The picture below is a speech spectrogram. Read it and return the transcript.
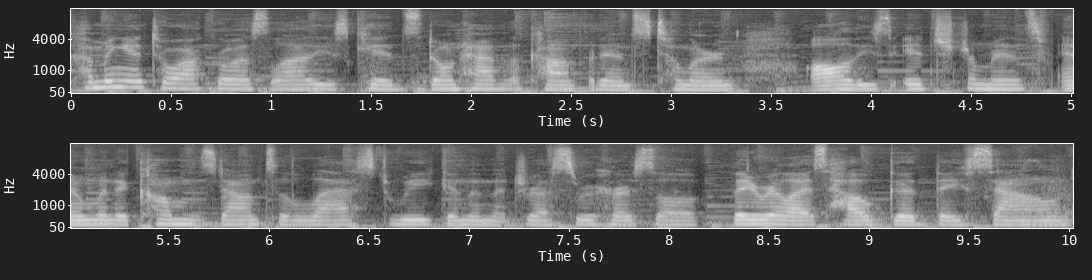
Coming into Walker West, a lot of these kids don't have the confidence to learn all these instruments, and when it comes down to the last week and then the dress rehearsal, they realize how good they sound.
